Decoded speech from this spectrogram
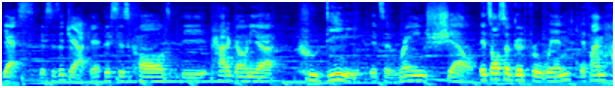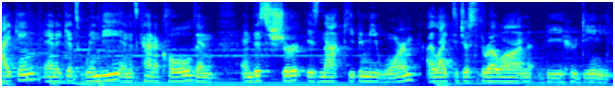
Yes, this is a jacket. This is called the Patagonia Houdini. It's a rain shell. It's also good for wind. If I'm hiking and it gets windy and it's kind of cold and, and this shirt is not keeping me warm, I like to just throw on the Houdini.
